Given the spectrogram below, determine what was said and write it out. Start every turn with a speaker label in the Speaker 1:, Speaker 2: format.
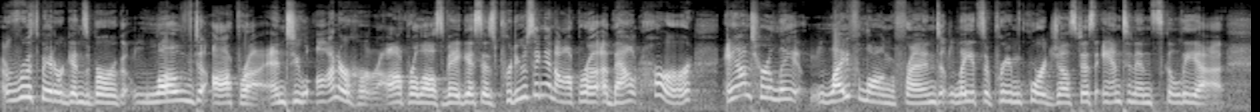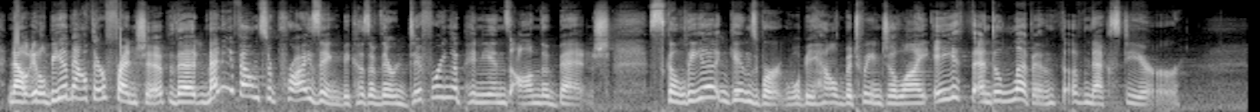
Speaker 1: Ruth Bader Ginsburg loved opera, and to honor her, Opera Las Vegas is producing an opera about her and her late, lifelong friend, late Supreme Court Justice Antonin Scalia. Now, it'll be about their friendship that many found surprising because of their differing opinions on the bench. Scalia Ginsburg will be held between July 8th and 11th of next year.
